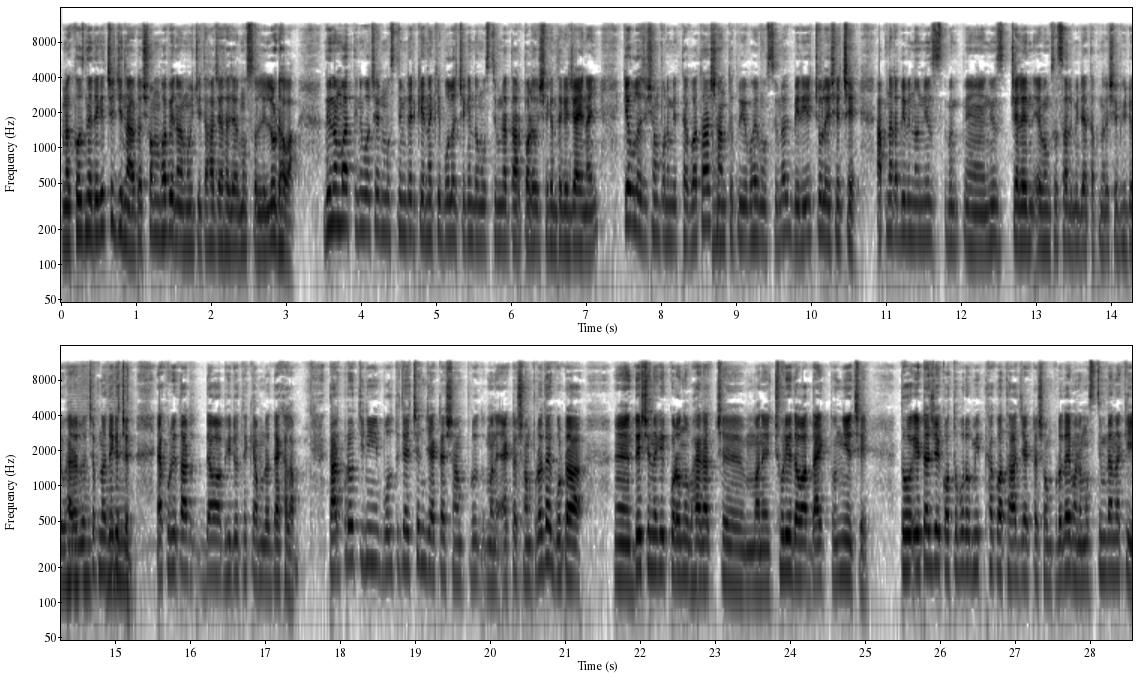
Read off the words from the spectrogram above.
আমরা খোঁজ নিয়ে দেখেছি যে না ওটা সম্ভবই নয় মসজিদে হাজার হাজার মুসল্লি লোড হওয়া। দুই নম্বর তিনি বলছেন মুসলিমদেরকে নাকি বলেছে কিন্তু মুসলিমরা তারপরেও সেখান থেকে যায় নাই। কে বলেছে? সম্পূর্ণ মিথ্যা কথা। শান্তিপ্রিয়ভাবে মুসলিমরা বেরিয়ে চলে এসেছে। আপনারা বিভিন্ন নিউজ এবং নিউজ চ্যানেল এবং সোশ্যাল মিডিয়াতে আপনারা সেই ভিডিও ভাইরাল হয়েছে আপনারা দেখেছেন? এখনই তার দেওয়া ভিডিও থেকে আমরা দেখালাম। তারপরেও তিনি বলতে চাইছেন যে একটা সম্প্রদায় মানে একটা সম্প্রদায় গোটা দেশে নাকি করোনা ভাইরাস মানে ছড়িয়ে দেওয়ার দায়িত্ব নিয়েছে। তো এটা যে কত বড় মিথ্যা কথা যে একটা সম্প্রদায় মানে মুসলিমরা নাকি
